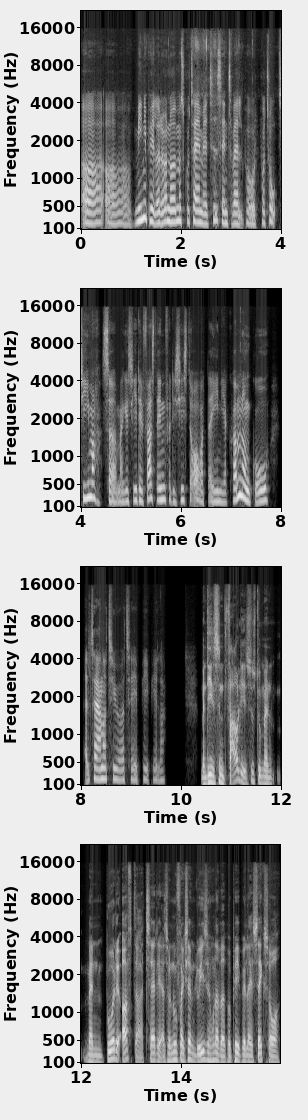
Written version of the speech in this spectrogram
og, og minipiller, det var noget, man skulle tage med et tidsinterval på, på to timer. Så man kan sige, at det er først inden for de sidste år, at der egentlig er kommet nogle gode alternativer til p-piller. Men din sådan faglige, synes du, man, man burde oftere tage det? Altså nu for eksempel Louise, hun har været på p-piller i seks år,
